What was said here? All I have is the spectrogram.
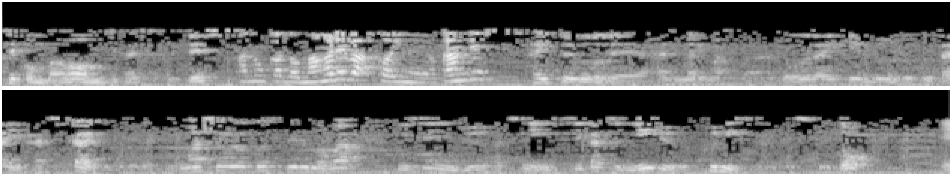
ましてこんばんは、お短い作です。あの角曲がれば恋の予感です。はい、ということで始まりました、兄弟見聞録第8回ということで、今収録しているのが2018年1月29日なんですけど、え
